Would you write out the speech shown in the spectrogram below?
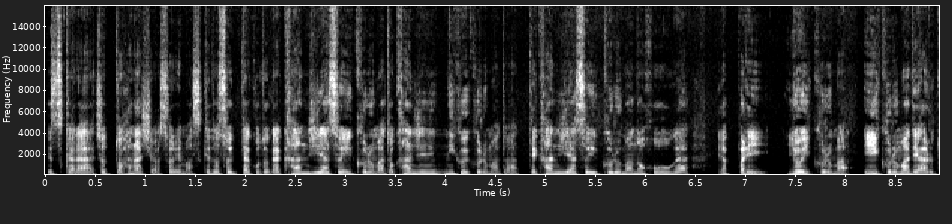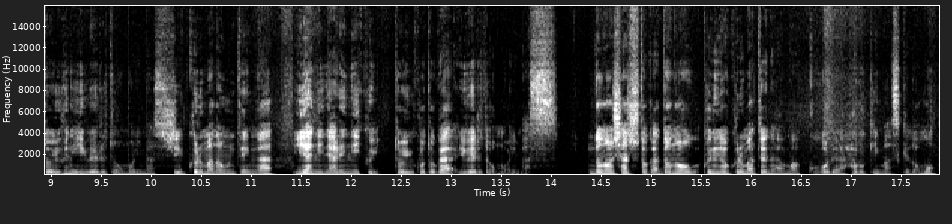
ですからちょっと話はそれますけどそういったことが感じやすい車と感じにくい車とあって感じやすい車の方がやっぱり良い車いい車であるというふうに言えると思いますし車の運転が嫌になりにくいということが言えると思います。どの車種とかどの国の車というのはまあここでは省きますけども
